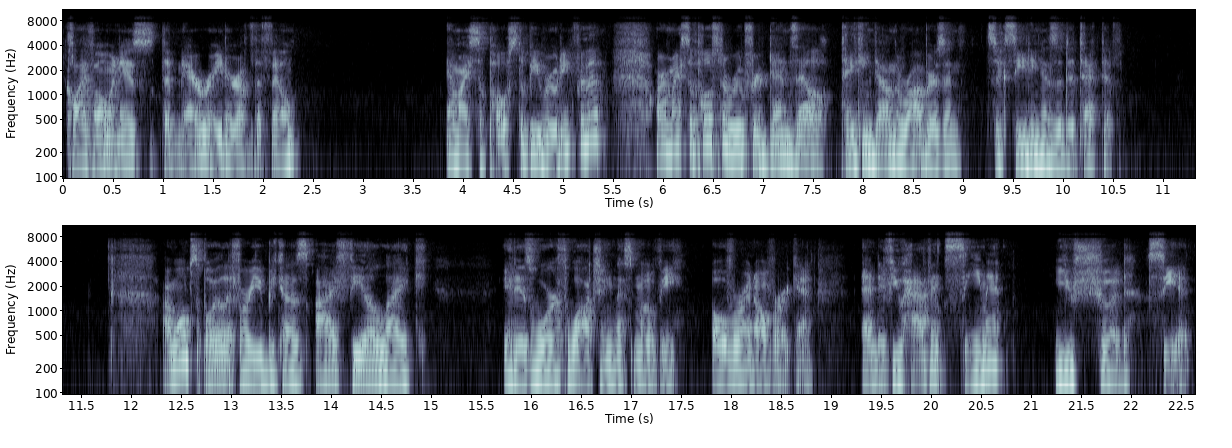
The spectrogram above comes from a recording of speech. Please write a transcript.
Clive Owen is the narrator of the film. Am I supposed to be rooting for them? Or am I supposed to root for Denzel taking down the robbers and succeeding as a detective? I won't spoil it for you because I feel like it is worth watching this movie over and over again. And if you haven't seen it, you should see it.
